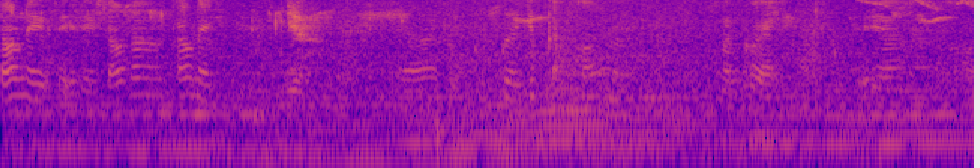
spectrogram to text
sau này thì, thì sau sau sau này. Dạ. À, cũng giúp các con mạnh khỏe có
